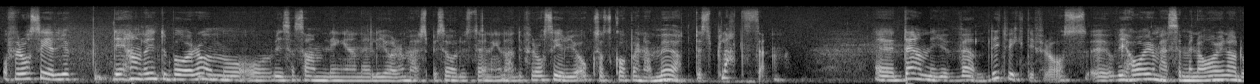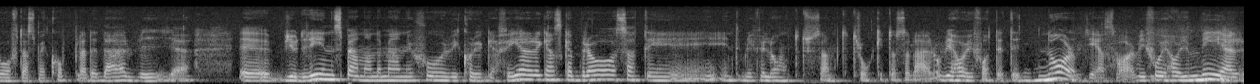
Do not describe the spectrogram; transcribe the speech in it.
Och för oss är det ju, det handlar ju inte bara om att, att visa samlingen eller göra de här specialutställningarna. För oss är det ju också att skapa den här mötesplatsen. Eh, den är ju väldigt viktig för oss. Eh, vi har ju de här seminarierna då oftast med kopplade där vi eh, bjuder in spännande människor, vi koreograferar det ganska bra så att det inte blir för långsamt och tråkigt och sådär. Och vi har ju fått ett enormt gensvar. Vi får har ju mer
